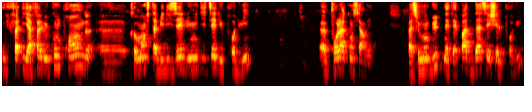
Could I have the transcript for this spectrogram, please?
il, il, a fallu comprendre comment stabiliser l'humidité du produit pour la conserver parce que mon but n'était pas d'assécher le produit,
